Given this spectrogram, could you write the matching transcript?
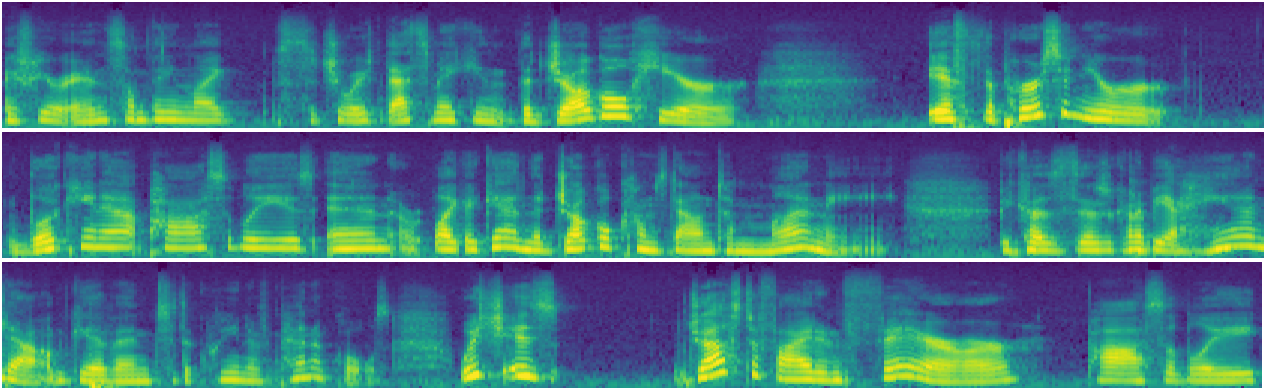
if you're in something like situation, that's making the juggle here. If the person you're looking at possibly is in, like again, the juggle comes down to money because there's going to be a handout given to the Queen of Pentacles, which is justified and fair, possibly,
